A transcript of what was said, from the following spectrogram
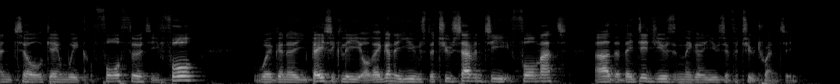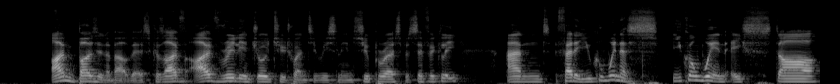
until game week 434. We're gonna basically, or they're gonna use the 270 format uh, that they did use and they're going to use it for 220. I'm buzzing about this because I've I've really enjoyed 220 recently in Super Rare specifically. And Fede, you can win a you can win a star.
